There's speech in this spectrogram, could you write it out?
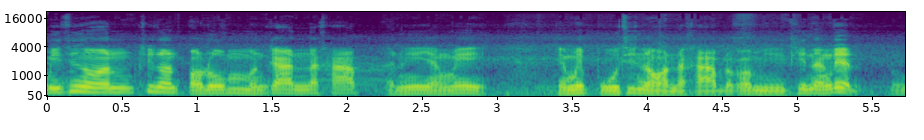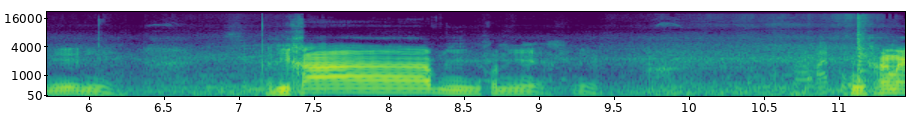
มีที่นอนที่นอนเป่าลมเหมือนกันนะครับ อันนี้ยังไม่ยังไม่ปูที่นอนนะครับ แล้วก็มีที่นั่งเล่นตรงนี้นี่สวัสดีครับนี่คนนี้นี่นี่ข้างใน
